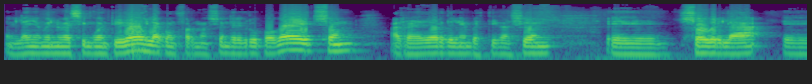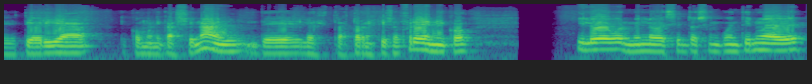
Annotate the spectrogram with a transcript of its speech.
en el año 1952 la conformación del grupo Bateson alrededor de la investigación eh, sobre la eh, teoría comunicacional de los trastornos esquizofrénicos, y luego en 1959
